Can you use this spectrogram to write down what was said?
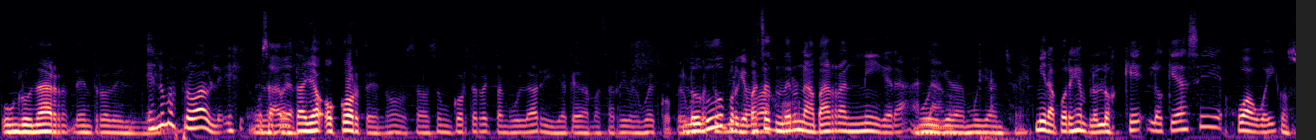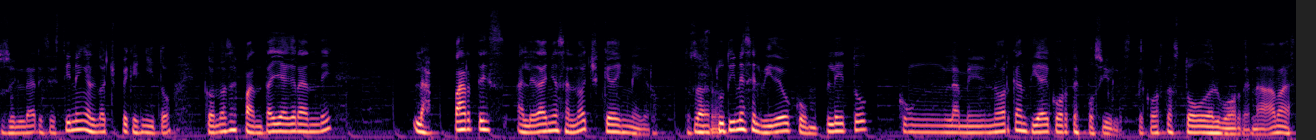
un lunar dentro del, Es lo más probable. es- de o sea, la a ver, pantalla o corte, ¿no? O sea, hace un corte rectangular y ya queda más arriba el hueco. Pero el lo hueco dudo porque vas a tener una barra negra al muy, lado. gra- muy ancha. Mira, por ejemplo, los que lo que hace Huawei con sus celulares es tienen el notch pequeñito, cuando haces pantalla grande, las partes aledañas al notch quedan en negro. Entonces Claro. tú tienes el video completo con la menor cantidad de cortes posibles. Te cortas todo el borde, nada más.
